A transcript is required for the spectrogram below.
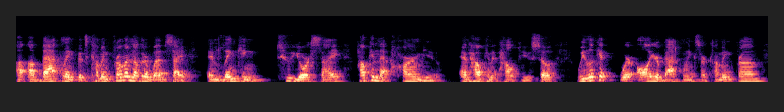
a, a backlink that's coming from another website and linking to your site how can that harm you and how can it help you? So we look at where all your backlinks are coming from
